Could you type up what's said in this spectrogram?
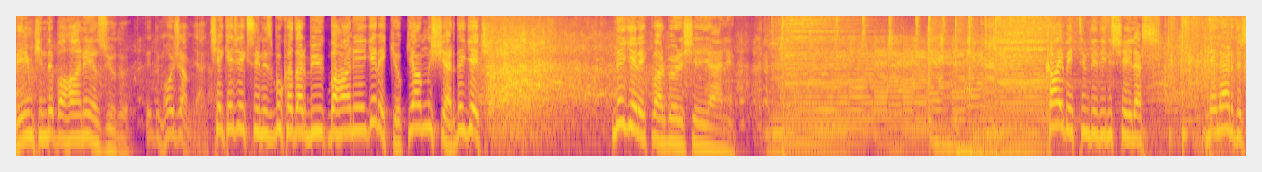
benimkinde bahane yazıyordu. Dedim hocam yani çekecekseniz bu kadar büyük bahaneye gerek yok. Yanlış yerde geç. Ne gerek var böyle şey yani? Kaybettim dediğiniz şeyler nelerdir?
